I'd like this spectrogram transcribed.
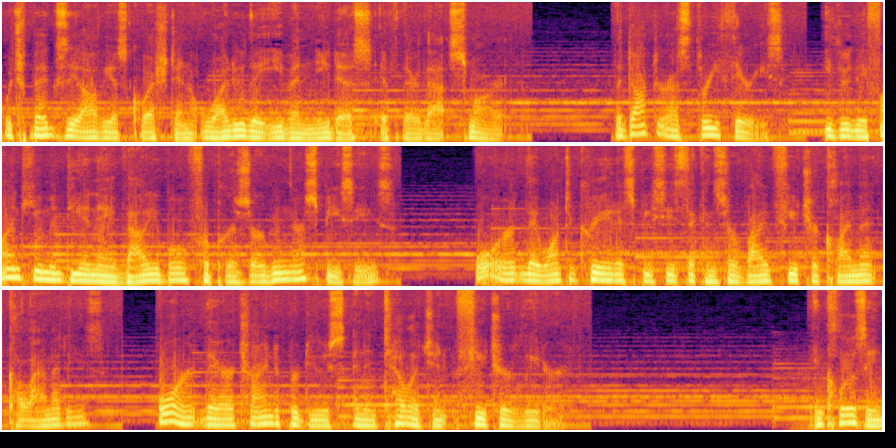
Which begs the obvious question, why do they even need us if they're that smart? The doctor has three theories. Either they find human DNA valuable for preserving their species, or they want to create a species that can survive future climate calamities, or they are trying to produce an intelligent future leader. In closing,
